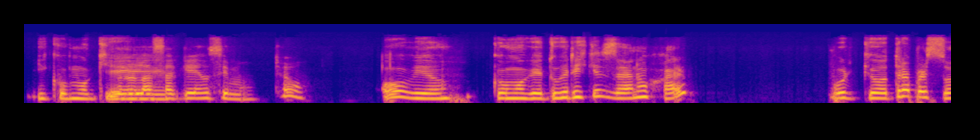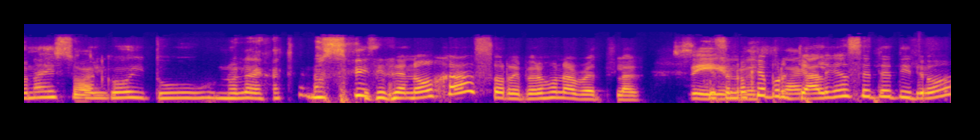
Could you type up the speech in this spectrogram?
y como que, Pero la saqué encima. Chao. obvio, como que tú crees que se va a enojar porque otra persona hizo algo y tú no la dejaste, no Y sé. si se enoja, sorry, pero es una red flag. Sí, que se enoje porque alguien se te tiró.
